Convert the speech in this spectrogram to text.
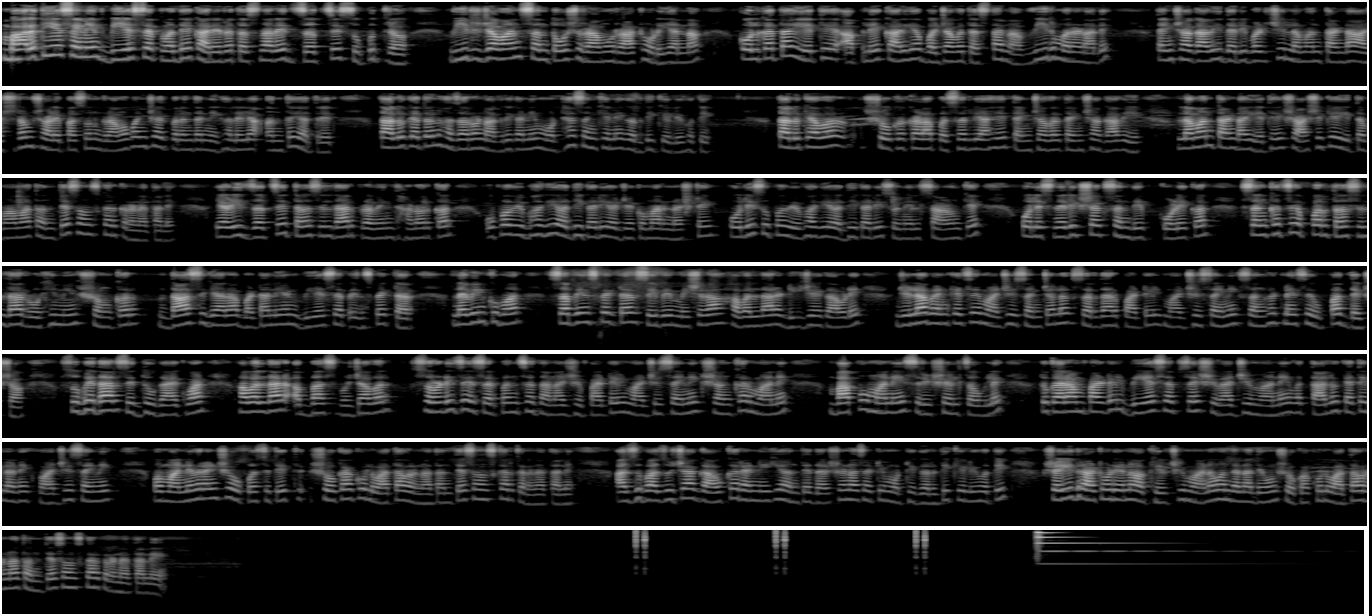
भारतीय सेनेत बी एस एफमध्ये कार्यरत असणारे जतचे सुपुत्र वीर जवान संतोष रामू राठोड यांना कोलकाता येथे आपले कार्य बजावत असताना वीर मरण आले. त्यांच्या गावी दरिबडची लमनतांडा आश्रमशाळेपासून ग्रामपंचायतपर्यंत निघालेल्या अंत्ययात्रेत तालुक्यातून हजारो नागरिकांनी मोठ्या संख्येने गर्दी केली होती. तालुक्यावर शोककळा पसरली आहे. त्यांच्यावर त्यांच्या गावी लमनतांडा येथे शासकीय इतमामात अंत्यसंस्कार करण्यात आले. यावेळी जतचे तहसीलदार प्रवीण धानोरकर उपविभागीय अधिकारी अजयकुमार नष्टे पोलीस उपविभागीय अधिकारी सुनील साळुंके पोलीस निरीक्षक संदीप कोळेकर संघचे अपर तहसीलदार रोहिणी शंकर दास ग्यारा battalion B S F inspector Naveen Kumar sub inspector C B Mishra हवलदार डी जे गावडे जिल्हा बँकेचे माजी संचालक सरदार पाटील माजी सैनिक संघटनेचे उपाध्यक्ष सुभेदार सिद्धू गायकवाड हवलदार अब्बास मुजावर सोरडीचे सरपंच तानाजी पाटील माजी सैनिक शंकर माने बापू माने श्रीशैल चौगले तुकाराम पाटील बी एस एफचे शिवाजी माने व तालुक्यातील अनेक माजी सैनिक व मान्यवरांच्या उपस्थितीत शोकाकुल वातावरणात अंत्यसंस्कार करण्यात आले. आजूबाजूच्या गावकऱ्यांनीही अंत्यदर्शनासाठी मोठी गर्दी केली होती. शहीद राठोड यांना अखेरची मानवंदना देऊन शोकाकुल वातावरणात अंत्यसंस्कार करण्यात आले.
